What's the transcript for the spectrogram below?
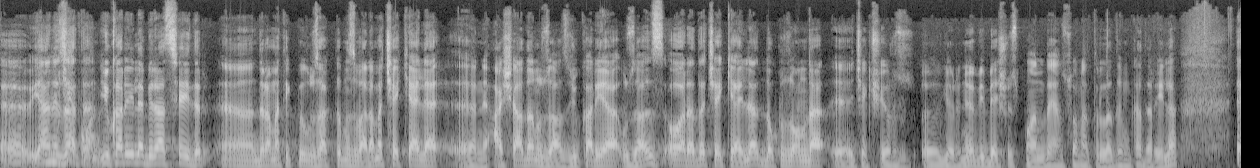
Ee, yani Ülke zaten puanı. yukarıyla biraz şeydir, e, dramatik bir uzaklığımız var ama Çekya ile yani aşağıdan uzağız, yukarıya uzağız. O arada Çekya ile 9-10'da e, çekişiyoruz e, görünüyor. Bir 500 puan da en son hatırladığım kadarıyla. E,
